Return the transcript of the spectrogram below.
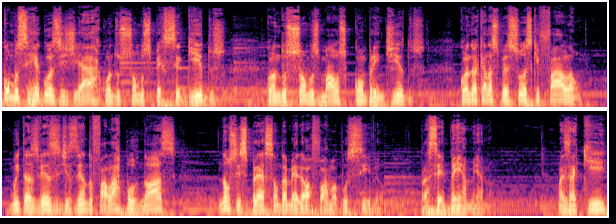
Como se regozijar quando somos perseguidos, quando somos mal compreendidos, quando aquelas pessoas que falam, muitas vezes dizendo falar por nós, não se expressam da melhor forma possível, para ser bem ameno. Mas aqui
